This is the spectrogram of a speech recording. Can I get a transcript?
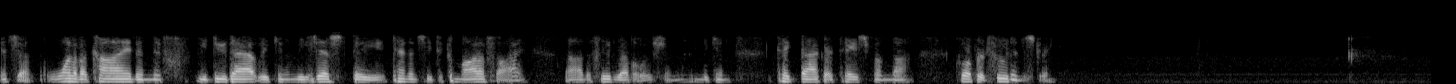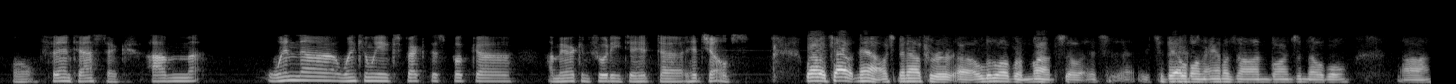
It's a one of a kind, and if we do that, we can resist the tendency to commodify uh, the food revolution, and we can take back our taste from the corporate food industry. Well, fantastic. Um, when uh, when can we expect this book, uh, American Foodie, to hit uh, hit shelves? Well, it's out now. It's been out for uh, a little over a month, so it's uh, it's available on Amazon, Barnes and Noble. Uh,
